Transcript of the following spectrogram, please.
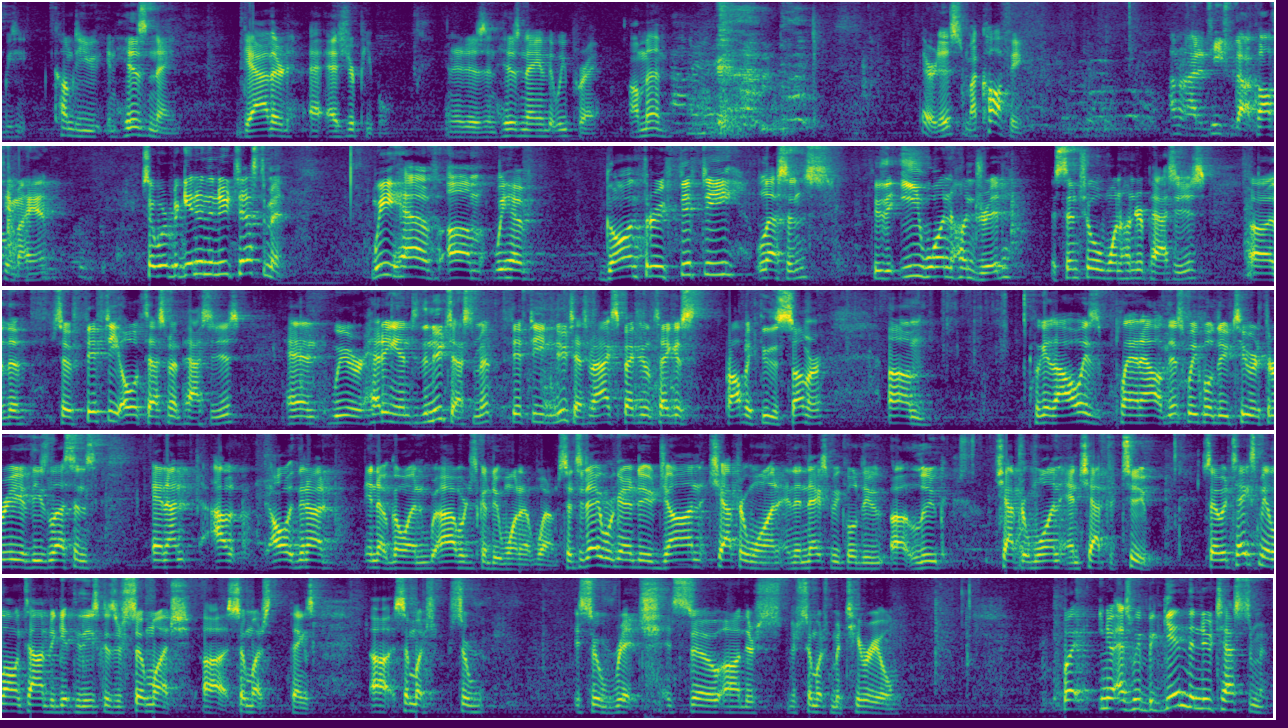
We come to you in His name, gathered as your people. And it is in His name that we pray. Amen. Amen. There it is, my coffee. I don't know how to teach without coffee in my hand. So we're beginning the New Testament. We have um, we have gone through 50 lessons through the E100 essential 100 passages. Uh, the so 50 Old Testament passages, and we're heading into the New Testament. 50 New Testament. I expect it'll take us probably through the summer. Um, because I always plan out this week we'll do two or three of these lessons, and I, I'll, I'll then I end up going. Uh, we're just going to do one at one. So today we're going to do John chapter one, and then next week we'll do uh, Luke chapter one and chapter two. So it takes me a long time to get through these because there's so much, uh, so much things, uh, so much, so it's so rich. It's so uh, there's there's so much material. But you know, as we begin the New Testament,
